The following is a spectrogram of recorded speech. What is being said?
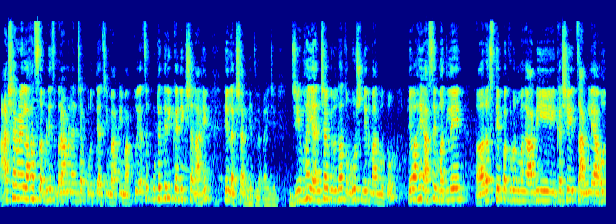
अशा वेळेला हा सबनीस ब्राह्मणांच्या कृत्याची माफी मागतो. याचं कुठेतरी कनेक्शन आहे हे लक्षात घेतलं पाहिजे. जेव्हा यांच्या विरोधात रोष निर्माण होतो तेव्हा हे असे मधले रस्ते पकडून मग आम्ही कसे चांगले आहोत?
